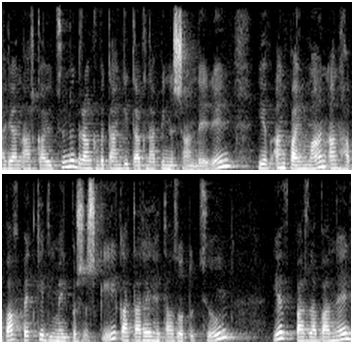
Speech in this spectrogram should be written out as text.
արյան արկայությունը դրանք վտանգի տագնապի նշաններ են եւ անպայման անհապաղ պետք է դիմել բժշկի, կատարել հետազոտություն եւ բարձաբանել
